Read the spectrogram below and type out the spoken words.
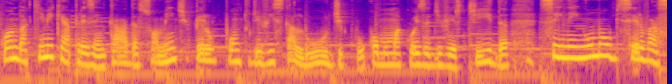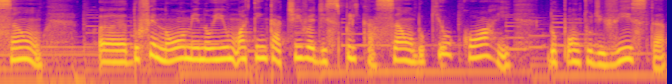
quando a química é apresentada somente pelo ponto de vista lúdico, como uma coisa divertida, sem nenhuma observação uh, do fenômeno e uma tentativa de explicação do que ocorre do ponto de vista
